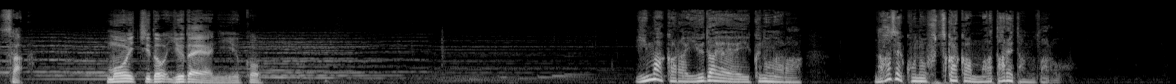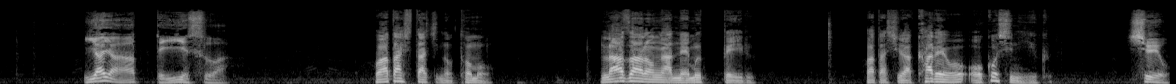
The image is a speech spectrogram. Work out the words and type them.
さあもう一度ユダヤに行こう。今からユダヤへ行くのならなぜこの二日間待たれたのだろややあってイエスは。私たちの友ラザロが眠っている。私は彼を起こしに行く。主よ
